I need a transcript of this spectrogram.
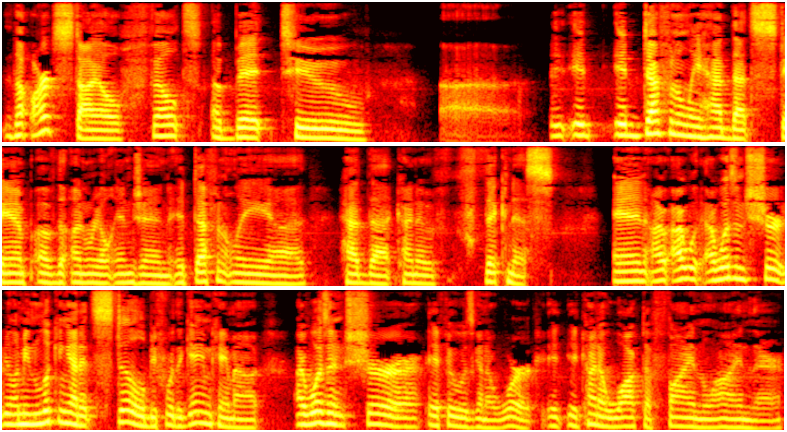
the art style felt a bit too. Uh, it, it it definitely had that stamp of the Unreal Engine. It definitely. Uh, had that kind of thickness. And I, I, w- I wasn't sure. You know, I mean, looking at it still before the game came out, I wasn't sure if it was going to work. It, it kind of walked a fine line there.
